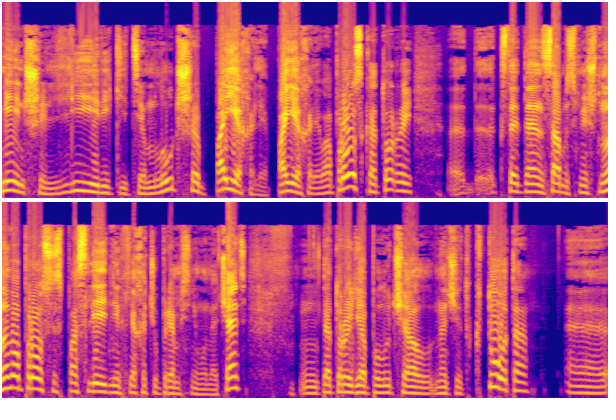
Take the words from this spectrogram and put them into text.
меньше лирики, тем лучше. Поехали, поехали. Вопрос, который, э, кстати, наверное, самый смешной вопрос из последних, я хочу прямо с него начать, который я получал, значит, кто-то э,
